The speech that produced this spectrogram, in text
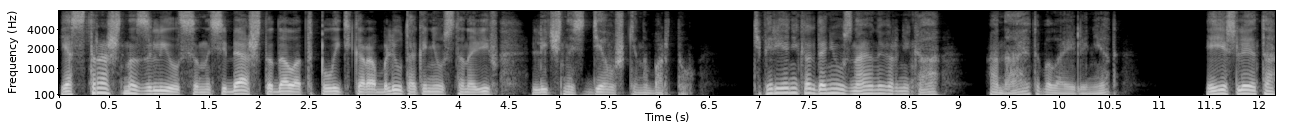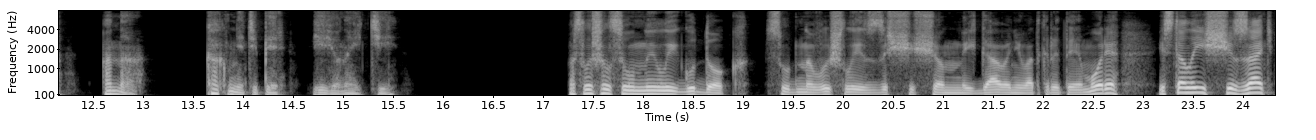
Я страшно злился на себя, что дал отплыть кораблю, так и не установив личность девушки на борту. Теперь я никогда не узнаю наверняка, она это была или нет. И если это она, как мне теперь ее найти? Послышался унылый гудок. Судно вышло из защищенной гавани в открытое море и стало исчезать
